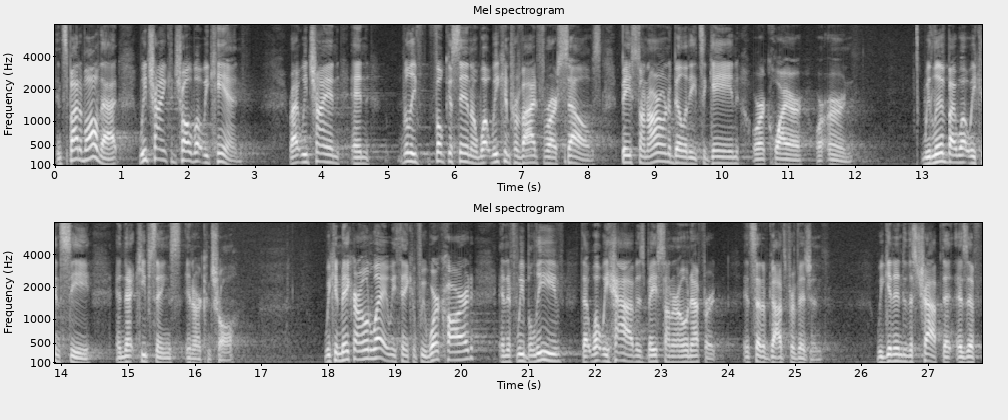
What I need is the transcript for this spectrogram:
In spite of all that, we try and control what we can, right? We try and, and really focus in on what we can provide for ourselves based on our own ability to gain or acquire or earn. We live by what we can see, and that keeps things in our control. We can make our own way, we think, if we work hard and if we believe that what we have is based on our own effort instead of God's provision. We get into this trap that as if,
